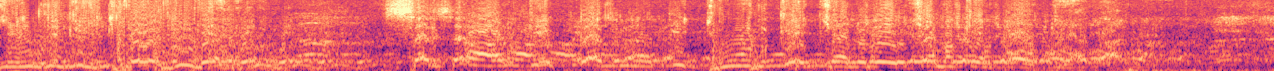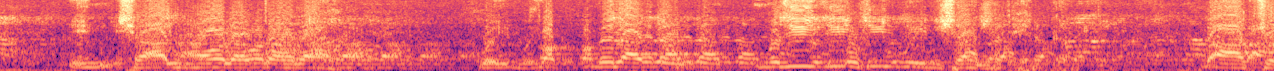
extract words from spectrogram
ज़िंदगी थोड़ी है सरकार के कदमों की धूल के चमड़े चमके बहुत ज़्यादा। इन मौला ताला कोई वक्त मिला तो मजीद करेंगे। बाकी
